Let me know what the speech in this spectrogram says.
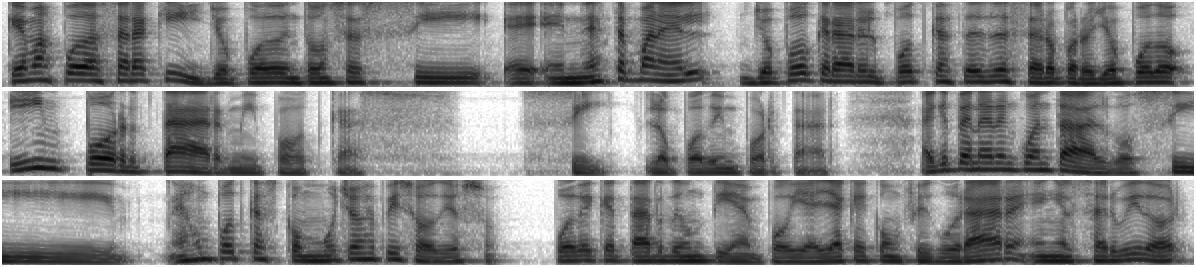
¿Qué más puedo hacer aquí? Yo puedo entonces, si eh, en este panel yo puedo crear el podcast desde cero, pero yo puedo importar mi podcast. Sí, lo puedo importar. Hay que tener en cuenta algo. Si es un podcast con muchos episodios, puede que tarde un tiempo y haya que configurar en el servidor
